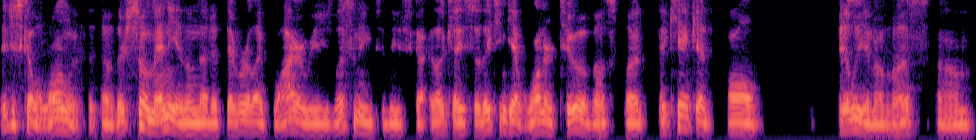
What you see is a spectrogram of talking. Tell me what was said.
they just go along with it though. There's so many of them that if they were like, why are we listening to these guys? Okay, so they can get one or two of us, but they can't get all billion of us. Um,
